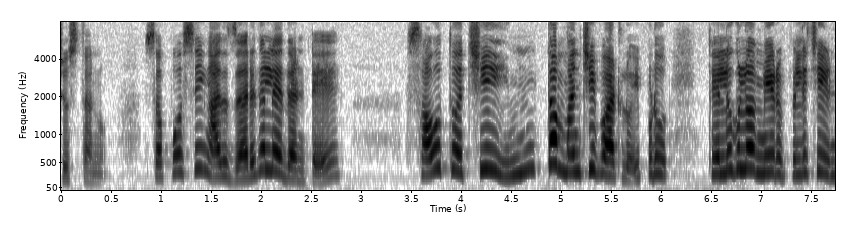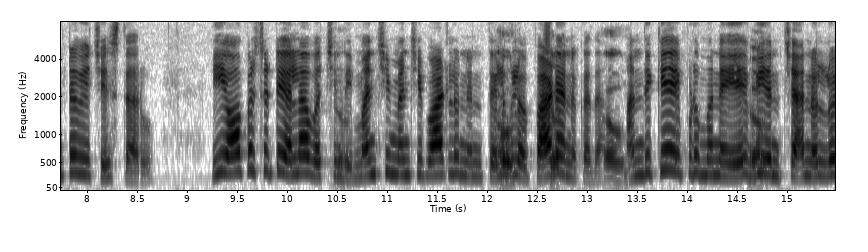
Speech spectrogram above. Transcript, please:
చూస్తాను. సపోజింగ్ అది జరగలేదంటే సౌత్ వచ్చి ఇంత మంచి పాటలు. ఇప్పుడు తెలుగులో మీరు పిలిచి ఇంటర్వ్యూ చేస్తారు. ఈ ఆపర్చునిటీ ఎలా వచ్చింది? మంచి మంచి పాటలు నేను తెలుగులో పాడాను కదా. అందుకే ఇప్పుడు మన ఏబిఎన్ ఛానల్లో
